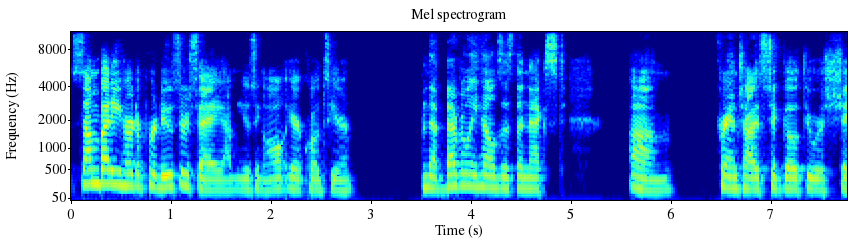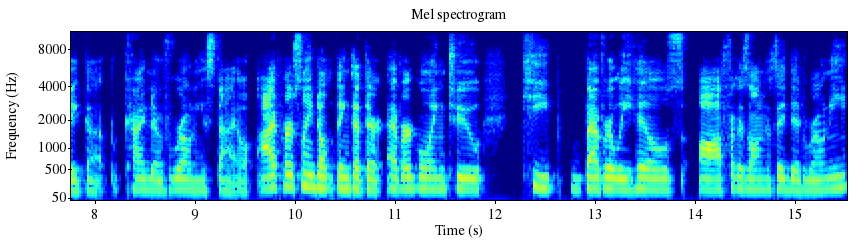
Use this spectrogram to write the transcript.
somebody heard a producer say, I'm using all air quotes here, that Beverly Hills is the next um franchise to go through a shakeup, kind of RHONY style. I personally don't think that they're ever going to keep Beverly Hills off as long as they did RHONY,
